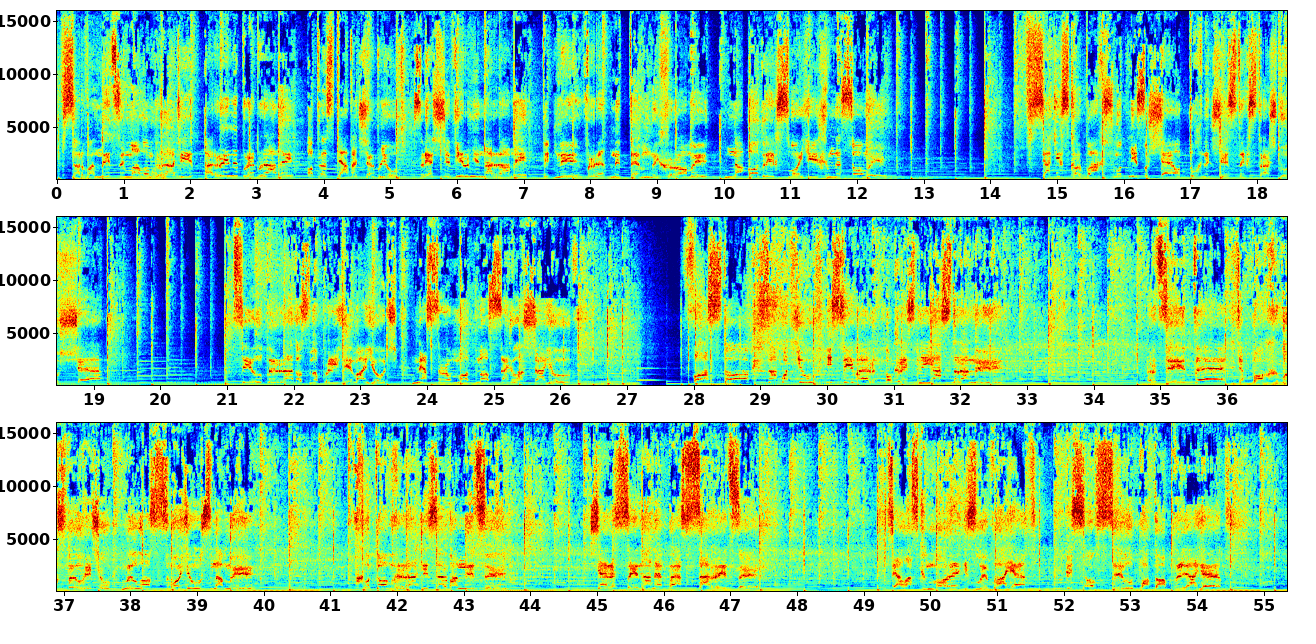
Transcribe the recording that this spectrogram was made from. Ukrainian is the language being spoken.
В Сарваниці малом граді дари не прибраний, от розп'ята черблюд, зряще вірні на рани, підни вредний темний хроми, на одріг своїх несоми. Всяких скорбах смутні суще, от дух нечистих страждуще. Цілби радосно приймають, несромотно соглашають. Восток, запад, юг і сівер окресні страни. Рците, де Бог возвеличив милость свою з нами. Входом граді зарваниці, через сина небес цариці. Где ласк море и сливает, Песок сил потопляет,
